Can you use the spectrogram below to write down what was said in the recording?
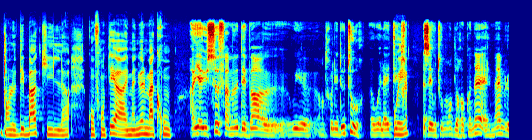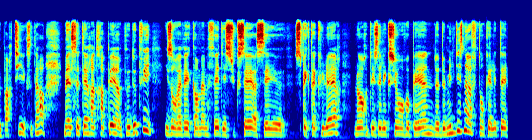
dans le débat qu'il a confronté à Emmanuel Macron. Ah, il y a eu ce fameux débat euh, oui, euh, entre les deux tours, où elle a été très et où tout le monde le reconnaît, elle-même, le parti, etc. Mais elle s'était rattrapée un peu depuis. Ils avaient quand même fait des succès assez euh, spectaculaires lors des élections européennes de 2019. Donc elle était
